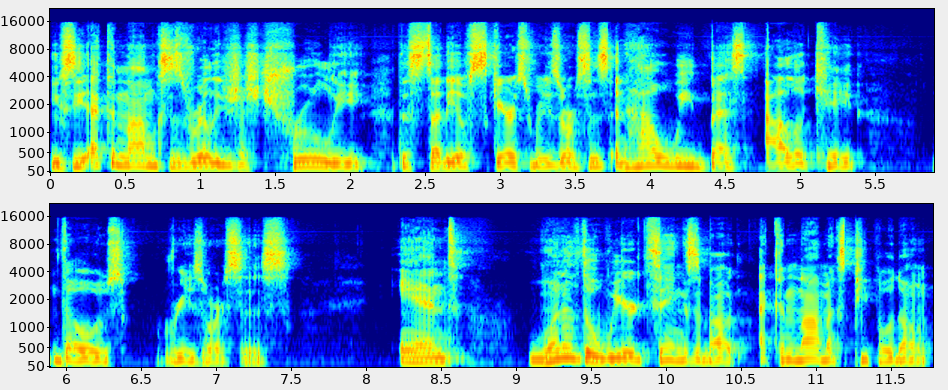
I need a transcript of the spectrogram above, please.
You see, economics is really just truly the study of scarce resources and how we best allocate those resources. And one of the weird things about economics people don't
